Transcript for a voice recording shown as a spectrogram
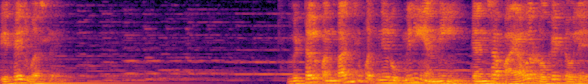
तिथेच बसले. विठ्ठल पंतांची पत्नी रुक्मिणी यांनी त्यांच्या पायावर डोके ठेवले.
